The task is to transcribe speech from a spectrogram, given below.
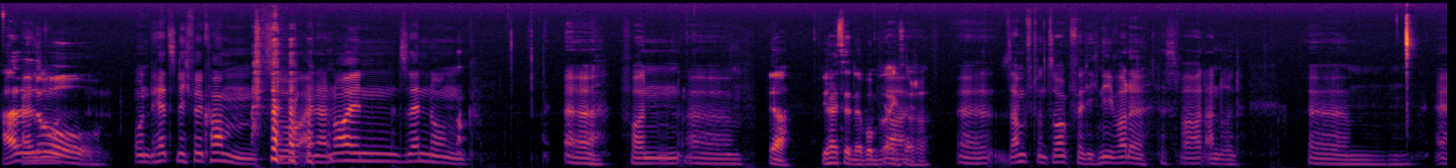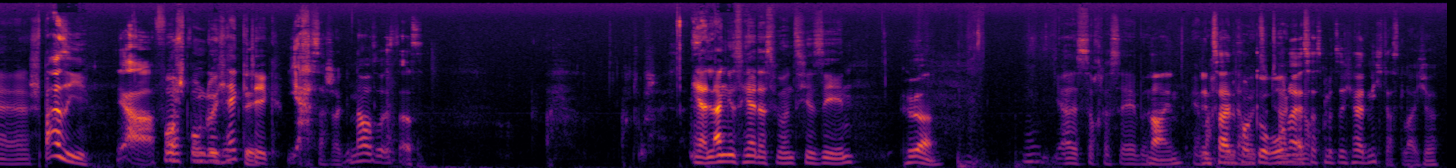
Hallo. Und herzlich willkommen zu einer neuen Sendung äh, von Ja, wie heißt denn der Bums Ja. eigentlich, Sascha? äh, äh, Sanft und Sorgfältig. Nee, warte, das war was anderes. Ähm, äh, Spasi. Ja, Vorsprung durch Hektik. Ja, Sascha, genau so ist das. Ach du Scheiße. Ja, lang ist her, dass wir uns hier sehen. Hören. Ja, ist doch dasselbe. Nein, Wer in Zeiten von Corona ist das mit Sicherheit nicht das gleiche.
